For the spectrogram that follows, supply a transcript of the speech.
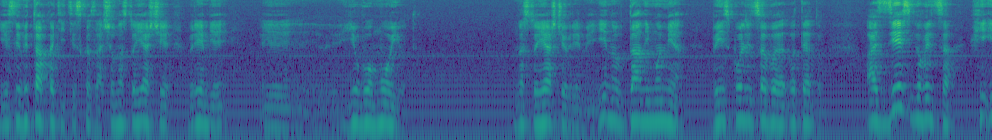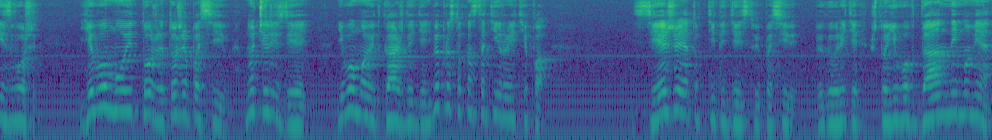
Если вы так хотите сказать что в настоящее время его моют в настоящее время и в данный момент. Вы используете вот эту. А здесь говорится he is washed. Его моют тоже, тоже пассив, но через день. Его моют каждый день. Вы просто констатируете факт. Здесь же это в типе действия пассиве. Вы говорите, что его в данный момент,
